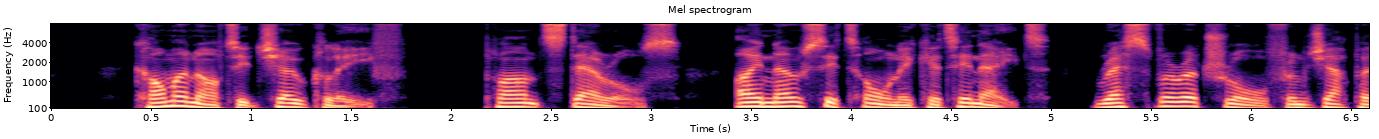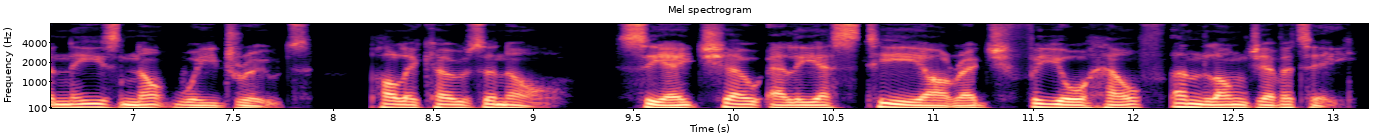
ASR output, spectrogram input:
Common artichoke leaf, plant sterols, inositol-nicotinate, resveratrol from Japanese knotweed root, policosanol, CHOLESTER for your health and longevity.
